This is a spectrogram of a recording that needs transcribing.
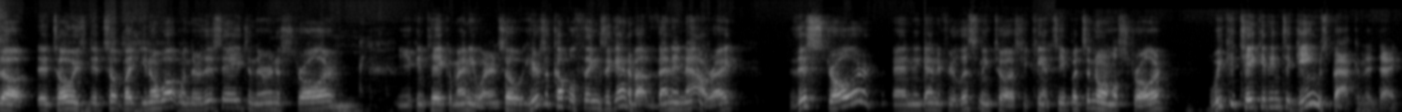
so it's always it's so, but you know what? When they're this age and they're in a stroller, you can take them anywhere. And so here's a couple things again about then and now, right? This stroller, and again, if you're listening to us, you can't see, it, but it's a normal stroller. We could take it into games back in the day.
